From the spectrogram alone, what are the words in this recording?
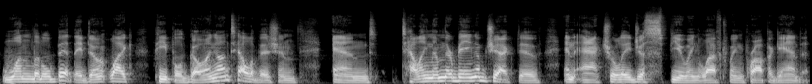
one little bit. They don't like people going on television and telling them they're being objective, and actually just spewing left wing propaganda.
